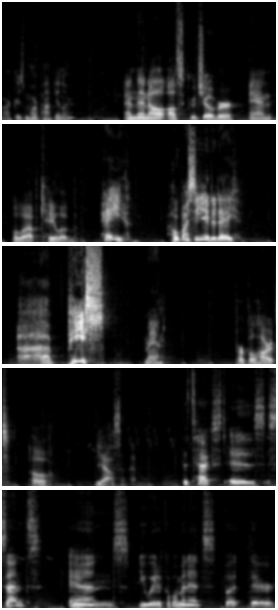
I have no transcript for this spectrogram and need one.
Mark is more popular. And then I'll I'll scooch over and pull up Caleb. Hey, hope I see you today. Uh, peace, man. Purple heart. Oh, yeah, I'll send that. The text is sent, and you wait a couple minutes, but there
